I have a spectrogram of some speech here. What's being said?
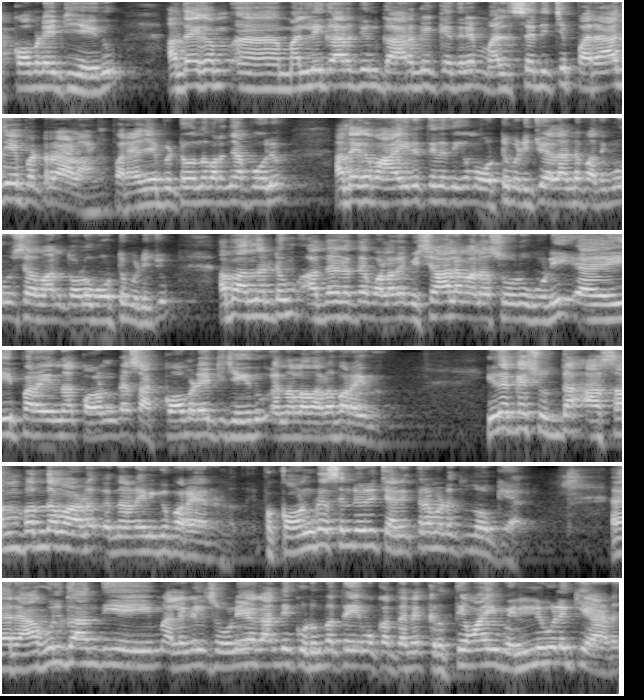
അക്കോമഡേറ്റ് ചെയ്തു. അദ്ദേഹം മല്ലികാർജുൻ ഖാർഗെക്കെതിരെ മത്സരിച്ച് പരാജയപ്പെട്ട ഒരാളാണ്. പരാജയപ്പെട്ടു എന്ന് പറഞ്ഞാൽ പോലും അദ്ദേഹം ആയിരത്തിലധികം വോട്ട് പിടിച്ചു. ഏതാണ്ട് പതിമൂന്ന് ശതമാനത്തോളം വോട്ട് പിടിച്ചു. അപ്പോൾ എന്നിട്ടും അദ്ദേഹത്തെ വളരെ വിശാല മനസ്സോടുകൂടി ഈ പറയുന്ന കോൺഗ്രസ് അക്കോമഡേറ്റ് ചെയ്തു എന്നുള്ളതാണ് പറയുന്നത്. ഇതൊക്കെ ശുദ്ധ അസംബന്ധമാണ് എന്നാണ് എനിക്ക് പറയാനുള്ളത്. ഇപ്പോൾ കോൺഗ്രസിന്റെ ഒരു ചരിത്രം എടുത്ത് നോക്കിയാൽ രാഹുൽ ഗാന്ധിയെയും അല്ലെങ്കിൽ സോണിയാഗാന്ധി കുടുംബത്തെയും ഒക്കെ തന്നെ കൃത്യമായി വെല്ലുവിളിക്കുകയാണ്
